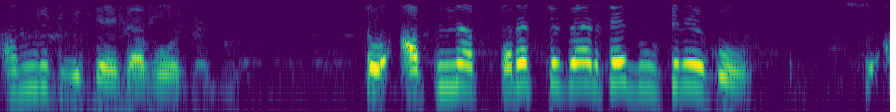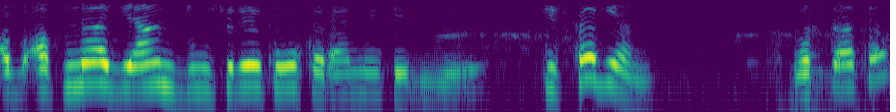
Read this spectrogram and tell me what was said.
अमृत विषय का बोध? तो अपना परत अर्थ है दूसरे को। अब अपना ज्ञान दूसरे को कराने के लिए। किसका ज्ञान? वक्ता का?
